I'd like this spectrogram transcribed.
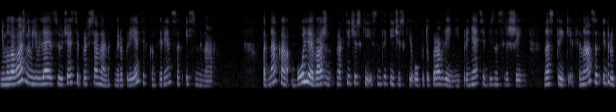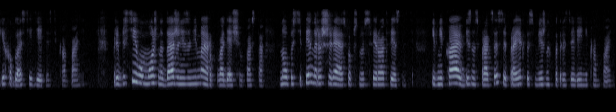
Немаловажным является и участие в профессиональных мероприятиях, конференциях и семинарах. Однако более важен практический и синтетический опыт управления и принятия бизнес-решений на стыке финансов и других областей деятельности компании. Приобрести его можно даже не занимая руководящего поста, но постепенно расширяя собственную сферу ответственности и вникая в бизнес-процессы и проекты смежных подразделений компании.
